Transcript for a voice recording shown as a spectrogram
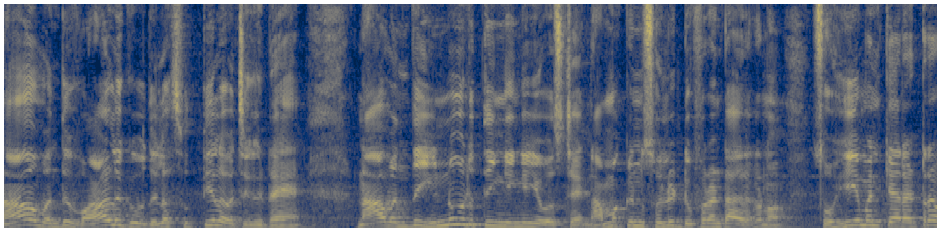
நான் வந்து வாளுக்கு பதிலாக சுத்தியில் வச்சுக்கிட்டேன். நான் வந்து இன்னொரு திங்கிங்க யோசித்தேன் நமக்குன்னு சொல்லி டிஃப்ரெண்ட்டாக இருக்கணும். ஸோ ஹீமன் கேரக்டரை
